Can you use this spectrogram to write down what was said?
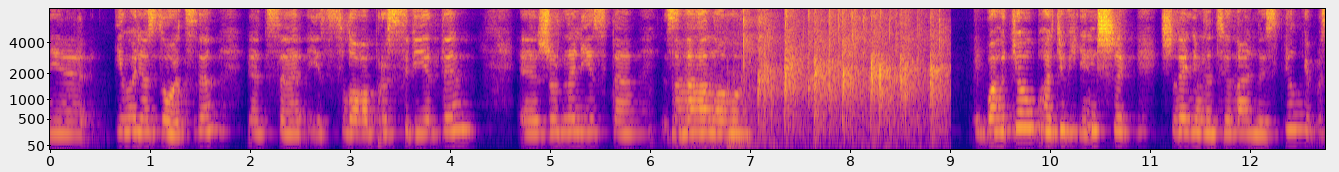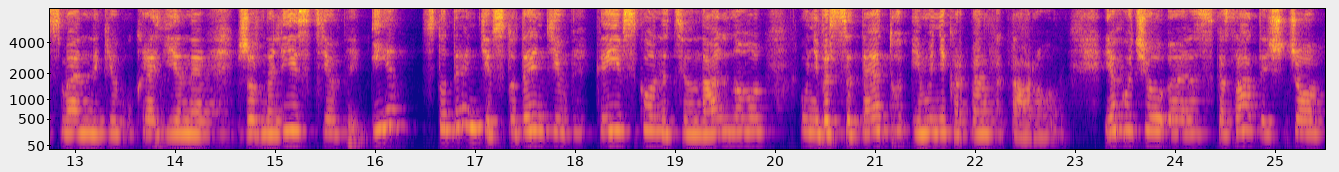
е, Ігоря Зоця, е, це із слова просвіти, журналіста знаного. І багатьох багатьох інших членів Національної спілки письменників України, журналістів і студентів, студентів Київського національного університету імені Карпенка Карого. Я хочу е, сказати, що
